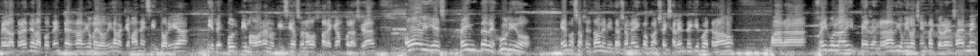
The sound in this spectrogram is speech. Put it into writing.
pero a través de la potente radio Melodía, la que manda en sintonía y de última hora noticias, una voz para el campo de la ciudad. Hoy es 20 de julio. Hemos aceptado la invitación médico con su excelente equipo de trabajo para Facebook Live, pero en Radio 1080 que AM.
